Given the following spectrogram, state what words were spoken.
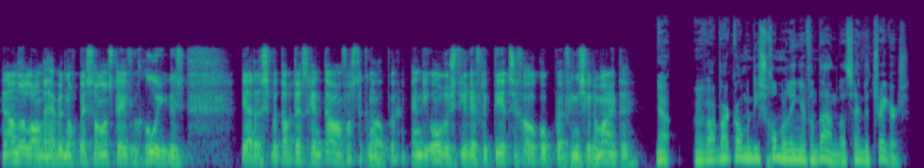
En andere landen hebben nog best wel een stevige groei. Dus ja, er is wat dat betreft geen touw aan vast te knopen. En die onrust die reflecteert zich ook op financiële markten. Ja, waar, waar komen die schommelingen vandaan? Wat zijn de triggers?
